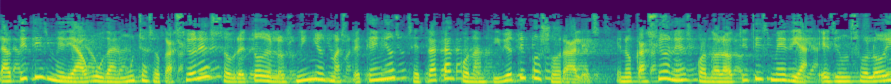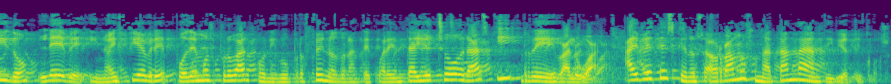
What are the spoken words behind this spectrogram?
La otitis media aguda en muchas ocasiones, sobre todo en los niños más pequeños, se tratan con antibióticos orales. En ocasiones, cuando la otitis media es de un solo oído, leve y no hay fiebre, podemos probar con ibuprofeno durante 48 horas y reevaluar. Hay veces que nos ahorramos una tanda de antibióticos.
